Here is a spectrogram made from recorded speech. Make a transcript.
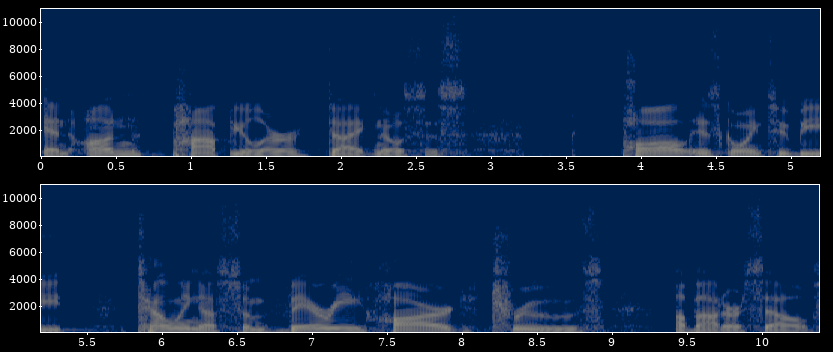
an unpopular diagnosis. Paul is going to be telling us some very hard truths about ourselves.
